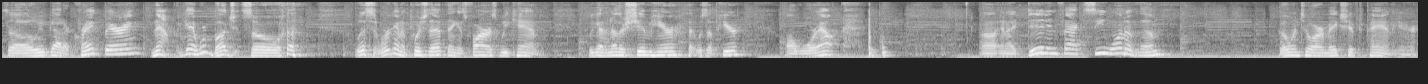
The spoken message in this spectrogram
So we've got a crank bearing. Now, again, we're budget, so listen, we're gonna push that thing as far as we can. We got another shim here that was up here, all wore out. Uh, and I did, in fact, see one of them go into our makeshift pan here.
